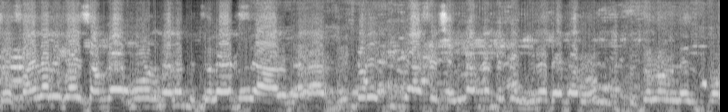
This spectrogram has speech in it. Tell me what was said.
তো ফাইনালি গাইস আমরা এখন মেলাতে চলে আসছি আর মেলার ভিতরে কি কি আছে সেগুলো আপনাদেরকে ঘুরে দেখাবো। চলুন লেটস গো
